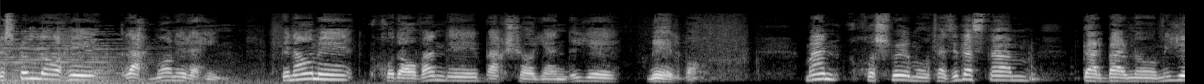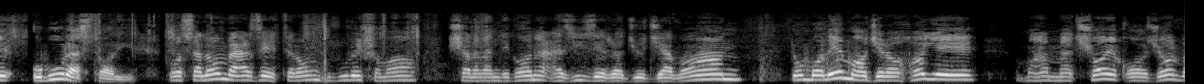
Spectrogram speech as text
بسم الله الرحمن الرحیم. به نام خداوند بخشاینده مهربان. من خسرو معتزد هستم در برنامه عبور از تاریخ. با سلام و عرض احترام حضور شما شنوندگان عزیز رادیو جوان دنباله ماجراهای محمد شای قاجار و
